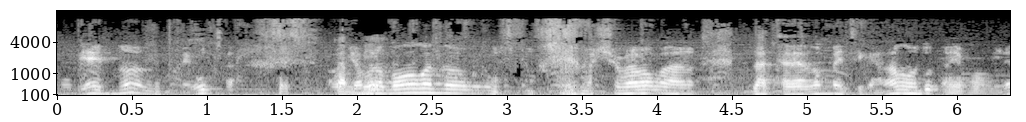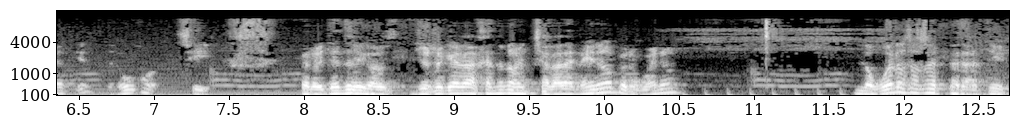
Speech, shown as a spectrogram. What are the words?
pues bien, ¿no? Me gusta. Yo me lo pongo cuando yo me hago las tareas domésticas. Vamos, tú, oye, pues mira, tío, de lujo. Sí. Pero ya te digo, yo sé que la gente nos echará de menos, pero bueno, lo bueno es hacer esperar, tío.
